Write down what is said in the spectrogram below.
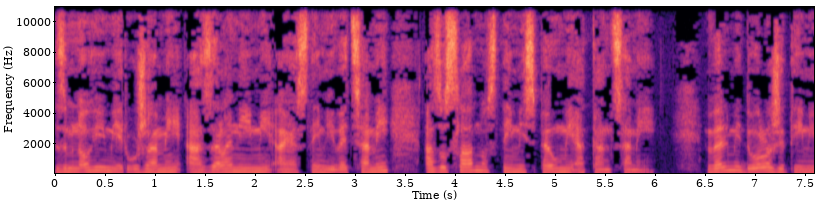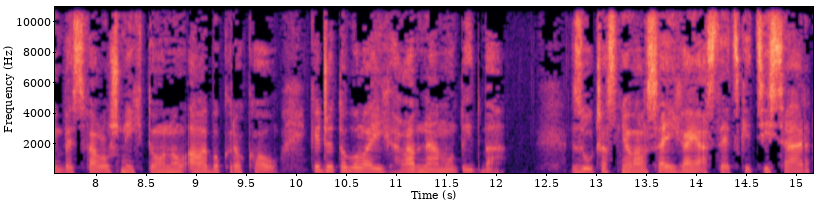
s mnohými rúžami a zelenými a jasnými vecami a so slávnostnými spevmi a tancami. Veľmi dôležitými bez falošných tónov alebo krokov, keďže to bola ich hlavná modlitba – Zúčastňoval sa ich aj astécky cisár,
